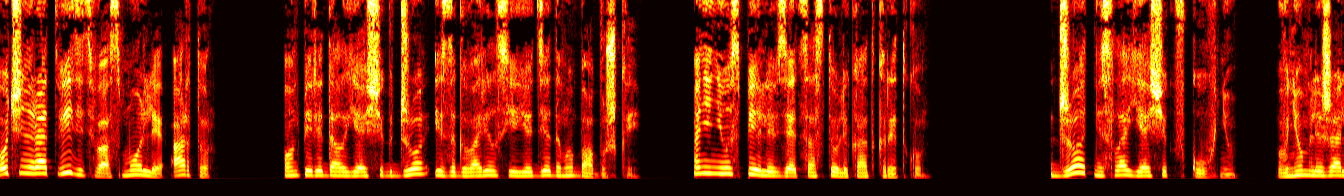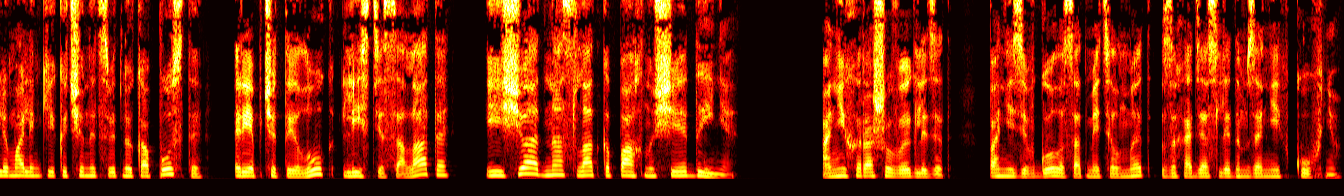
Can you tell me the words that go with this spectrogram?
Очень рад видеть вас, Молли, Артур!» Он передал ящик Джо и заговорил с ее дедом и бабушкой. Они не успели взять со столика открытку. Джо отнесла ящик в кухню. В нем лежали маленькие кочаны цветной капусты, репчатый лук, листья салата и еще одна сладко пахнущая дыня. «Они хорошо выглядят», — понизив голос, отметил Мэт, заходя следом за ней в кухню.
